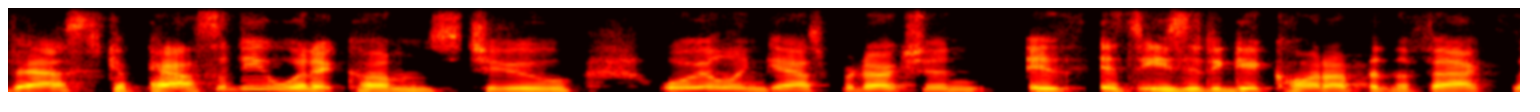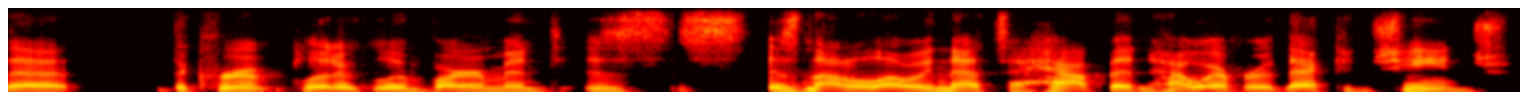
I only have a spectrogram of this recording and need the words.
vast capacity when it comes to oil and gas production. It, it's easy to get caught up in the fact that the current political environment is is not allowing that to happen. However, that can change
